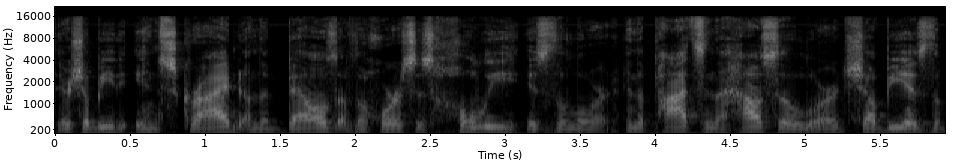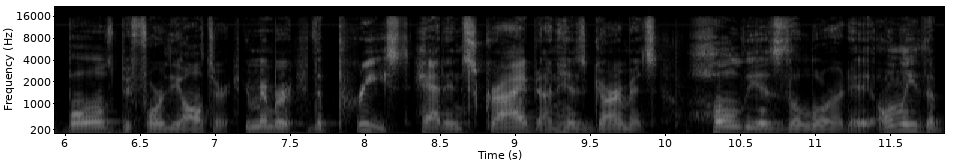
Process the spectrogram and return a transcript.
there shall be inscribed on the bells of the horses, Holy is the Lord. And the pots in the house of the Lord shall be as the bowls before the altar. Remember, the priest had inscribed on his garments, Holy is the Lord. only the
